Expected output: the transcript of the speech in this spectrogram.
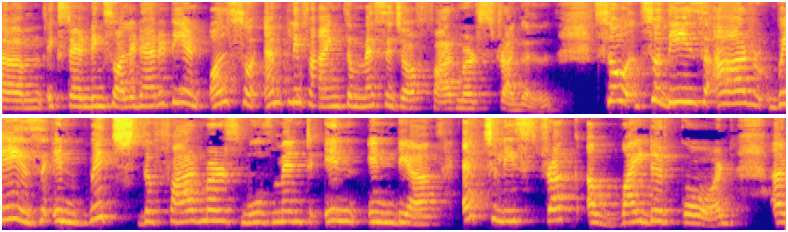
um, extending solidarity and also amplifying the message of farmer struggle. So so these are ways in which the farmers movement in india actually struck a wider chord uh,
